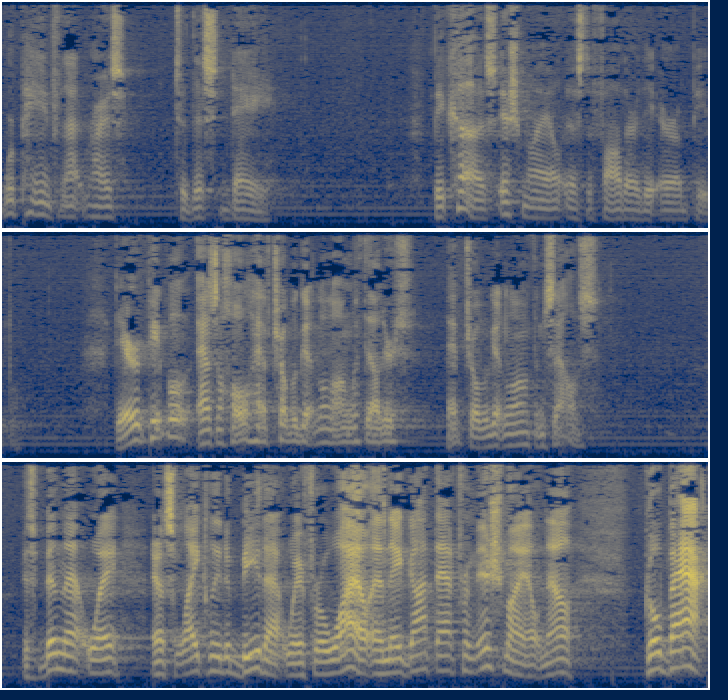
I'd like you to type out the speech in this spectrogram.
We're paying for that rise to this day because Ishmael is the father of the Arab people. The Arab people, as a whole, have trouble getting along with others. They have trouble getting along with themselves. It's been that way, and it's likely to be that way for a while, and they got that from Ishmael. Now, go back.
